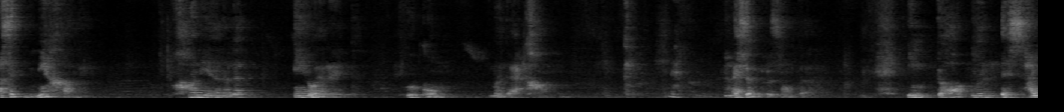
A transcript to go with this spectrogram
As ek nie gaan nie, gaan die Here hulle en jou red. Hoekom moet ek gaan? Is interessant. En daaroor is hy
